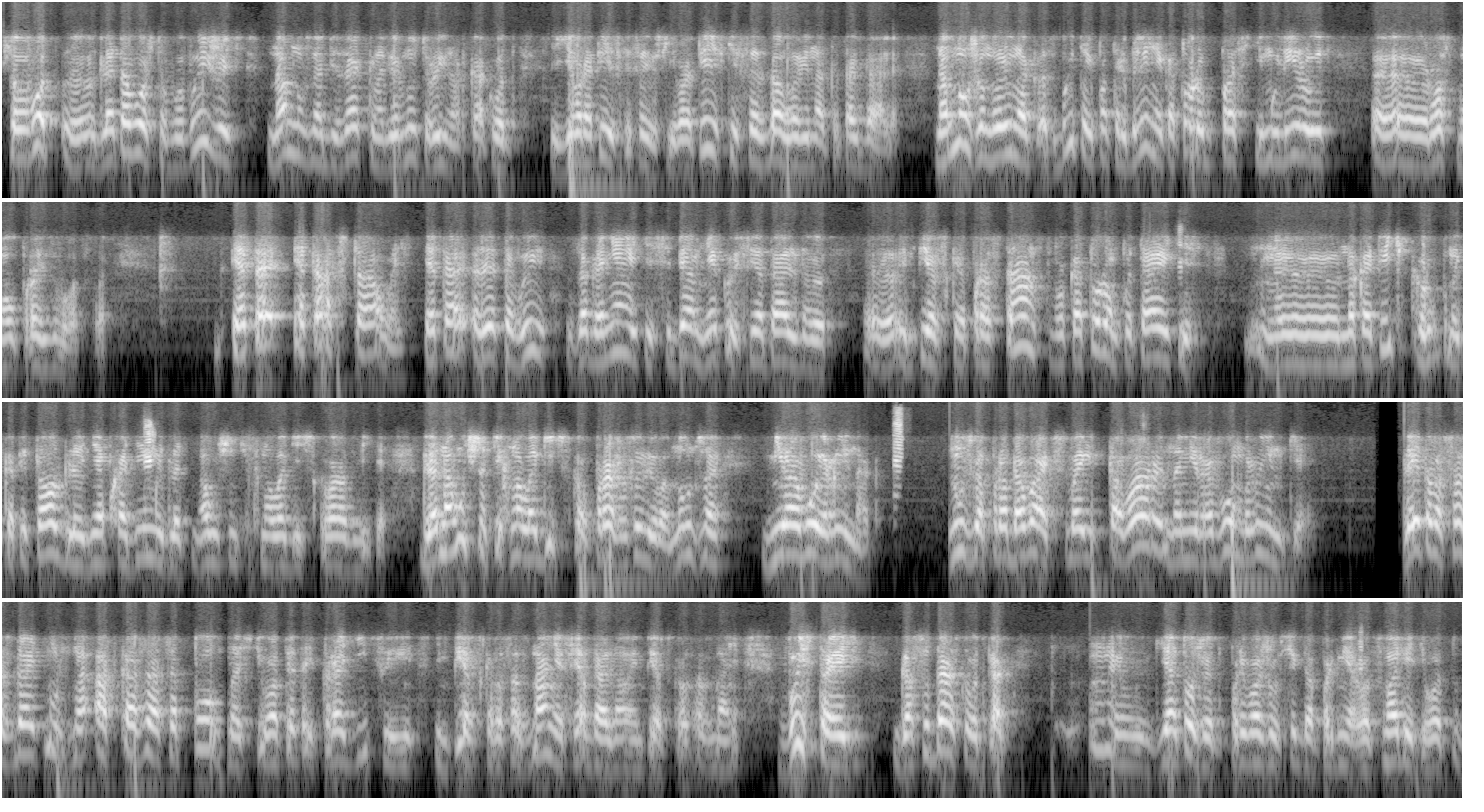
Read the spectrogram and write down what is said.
Что вот э, для того, чтобы выжить, нам нужно обязательно вернуть рынок, как вот Европейский Союз, Европейский создал рынок и так далее. Нам нужен рынок сбыта и потребления, который простимулирует э, рост мол производства это, это отсталость, это, это вы загоняете себя в некую феодальную э, имперское пространство, в котором пытаетесь э, накопить крупный капитал для необходимый для научно-технологического развития. Для научно-технологического прорыва нужно мировой рынок. Нужно продавать свои товары на мировом рынке. Для этого создать нужно отказаться полностью от этой традиции имперского сознания, феодального имперского сознания, выстроить государство, вот как я тоже привожу всегда пример. Вот смотрите, вот,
